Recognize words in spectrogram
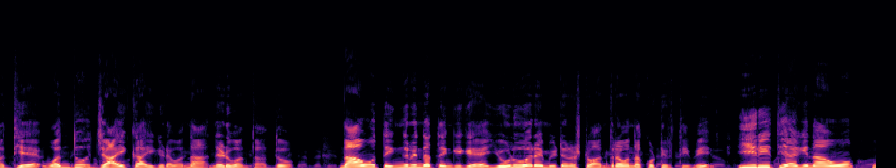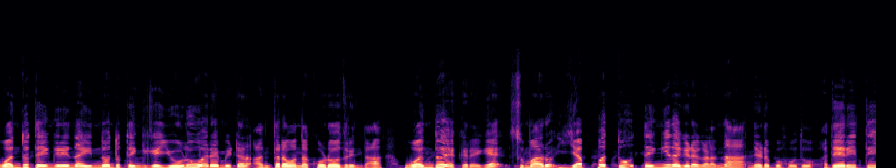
ಮಧ್ಯೆ ಒಂದು ಜಾಯಿಕಾಯಿ ಗಿಡವನ್ನು ನೆಡುವಂತಹದ್ದು. ನಾವು ತೆಂಗಿನಿಂದ ತೆಂಗಿಗೆ ಏಳೂವರೆ ಮೀಟರ್ ಅಷ್ಟು ಅಂತರವನ್ನು ಕೊಟ್ಟಿರ್ತೀವಿ. ಈ ರೀತಿಯಾಗಿ ನಾವು ಒಂದು ತೆಂಗಿನಿಂದ ಇನ್ನೊಂದು ತೆಂಗಿಗೆ ಏಳೂವರೆ ಮೀಟರ್ ಅಂತರವನ್ನು ಕೊಡೋದ್ರಿಂದ ಒಂದು ಎಕರೆಗೆ ಸುಮಾರು ಎಪ್ಪತ್ತು ತೆಂಗಿನ ಗಿಡಗಳನ್ನು ನೆಡಬಹುದು. ಅದೇ ರೀತಿ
